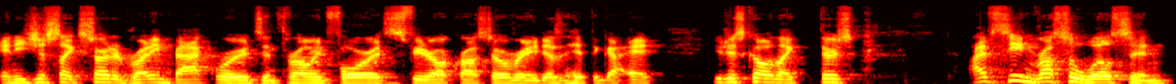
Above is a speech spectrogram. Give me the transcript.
and he just like started running backwards and throwing forwards. His feet are all crossed over, and he doesn't hit the guy. And you're just going like, there's. I've seen Russell Wilson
